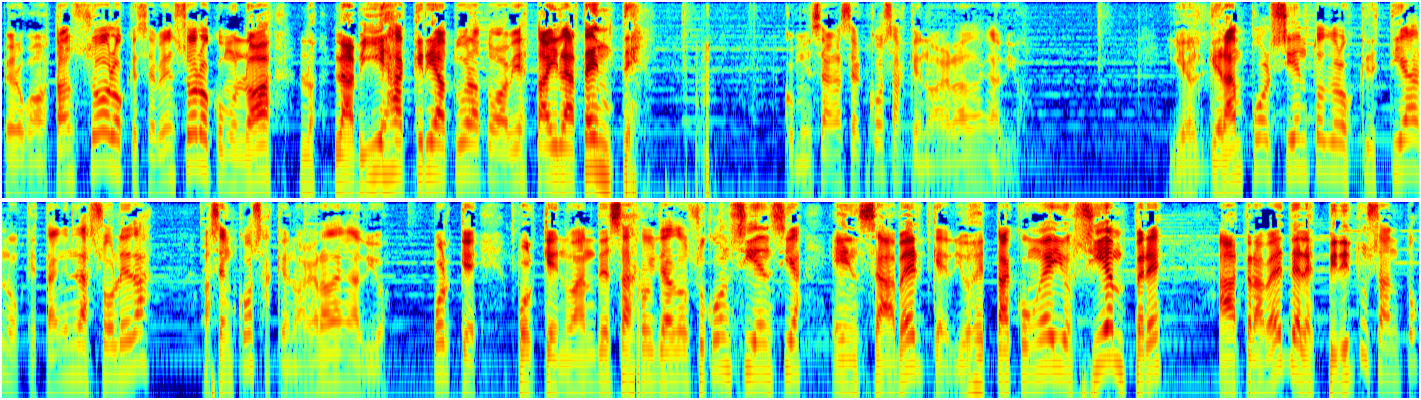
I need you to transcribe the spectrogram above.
pero cuando están solos, que se ven solos, como la, la vieja criatura todavía está ahí latente, comienzan a hacer cosas que no agradan a Dios. Y el gran por ciento de los cristianos que están en la soledad hacen cosas que no agradan a Dios. ¿Por qué? Porque no han desarrollado su conciencia en saber que Dios está con ellos siempre a través del Espíritu Santo.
